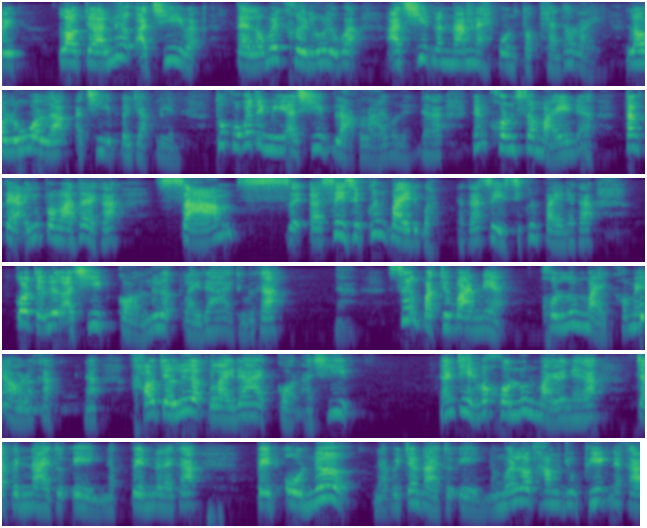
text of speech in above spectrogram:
ยเราจะเลือกอาชีพอะ แต่เราไม่เคยรู้เลยว่าอาชีพนั้นๆเนี่ยผลตอบแทนเท่าไหร่ เรารู้ว่ารักอาชีพเราอยากเรียน ทุกคนก็จะมีอาชีพหลากหลายหมดเลยนะคะงั้นคนสมัยเนี่ยตั้งแต่อายุประมาณเท่าไหร่คะสามสี่สิบขึ้นไปดีกว่านะคะสี่สิบขึ้นไปนะคะ ก็จะเลือกอาชีพก่อนเลือกรายได้ถูกไหมคะนะซึ่งปัจจุบันเนี่ยคนรุ่นใหม่เขาไม่เอาแล้วค่ะนะเขาจะเลือกรายได้ก่อนอาชีพงั้นจะเห็นว่าคนรุ่นใหม่เป็นไงคะจะเป็นนายตัวเองนะเป็นอะไรคะ เป็นโอเนอร์นะเป็นเจ้านายตัวเองเหมือนเราทำยูพิกนะคะ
